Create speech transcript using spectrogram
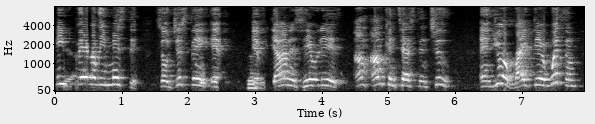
He yeah. barely missed it. So just think if if Giannis, here it is, I'm I'm contesting too, and you're right there with him,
